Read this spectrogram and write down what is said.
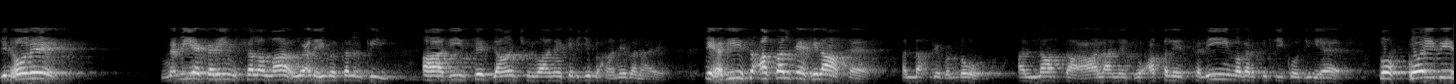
جنہوں نے نبی کریم صلی اللہ علیہ وسلم کی احادیث سے جان چھڑوانے کے لیے بہانے بنائے کہ حدیث عقل کے خلاف ہے۔ اللہ کے بندو، اللہ تعالی نے جو عقل سلیم اگر کسی کو دی ہے تو کوئی بھی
